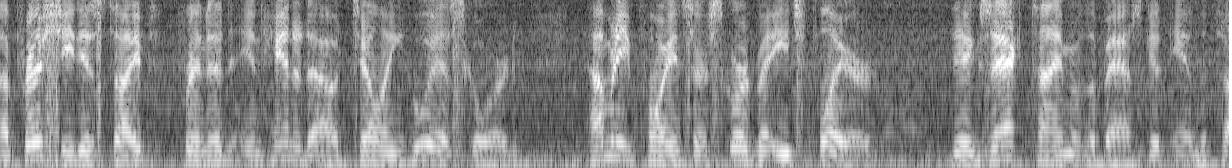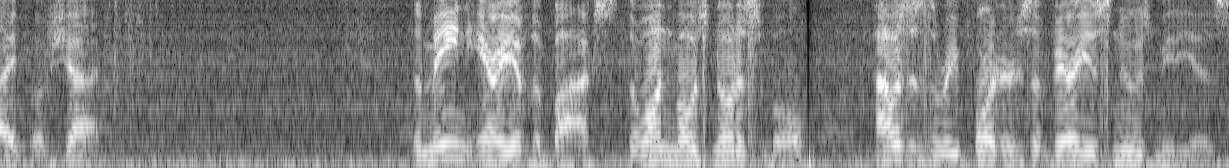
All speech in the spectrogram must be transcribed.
A press sheet is typed, printed, and handed out telling who has scored, how many points are scored by each player, the exact time of the basket, and the type of shot. The main area of the box, the one most noticeable, houses the reporters of various news medias.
